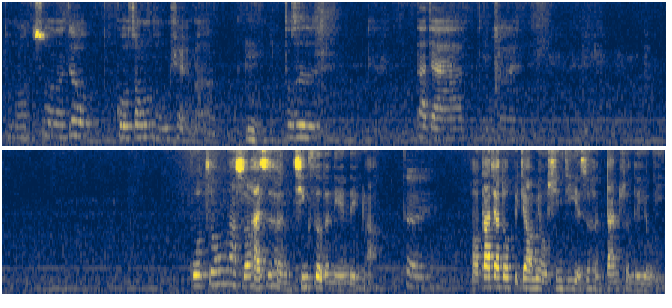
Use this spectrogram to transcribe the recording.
怎么说呢就国中同学嘛，嗯，都是大家怎么说呢？国中那时候还是很青涩的年龄啦。对。哦，大家都比较没有心机，也是很单纯的友谊。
